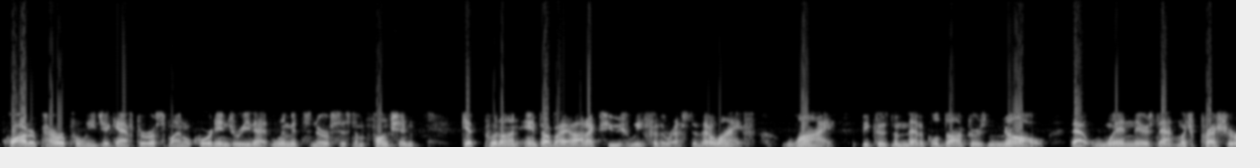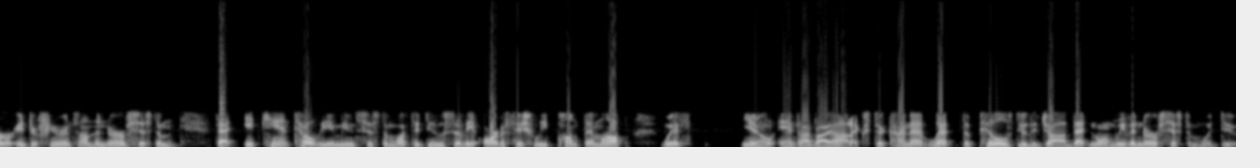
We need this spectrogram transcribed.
quad or paraplegic after a spinal cord injury that limits nerve system function get put on antibiotics usually for the rest of their life. Why? Because the medical doctors know that when there's that much pressure or interference on the nerve system that it can't tell the immune system what to do so they artificially pump them up with you know, antibiotics to kind of let the pills do the job that normally the nerve system would do.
